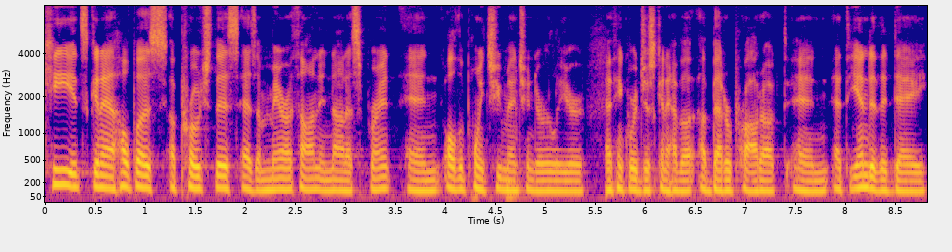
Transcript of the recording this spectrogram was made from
key. It's going to help us approach this as a marathon and not a sprint. And all the points you mentioned earlier, I think we're just going to have a, a better product. And at the end of the day,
